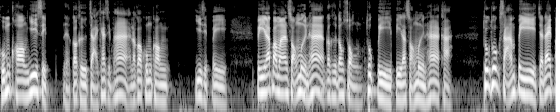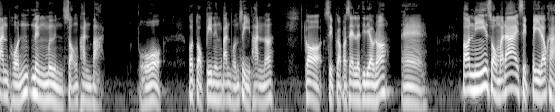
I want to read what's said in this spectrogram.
คุ้มครอง 20เนี่ยก็คือจ่ายแค่ 15 แล้วก็คุ้มครอง 20 ปี ปีละประมาณ 25,000ก็คือต้องส่งทุกปีปีละ 25,000ค่ะ ทุกๆ 3 ปีจะได้ปันผล 12,000 บาท โอ้ก็ตกปีหนึ่งปันผล 4,000เนาะ ก็ 10 กว่าเปอร์เซ็นต์เลยทีเดียวเนาะแหมตอนนี้ส่งมาได้ 10 ปีแล้วค่ะ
